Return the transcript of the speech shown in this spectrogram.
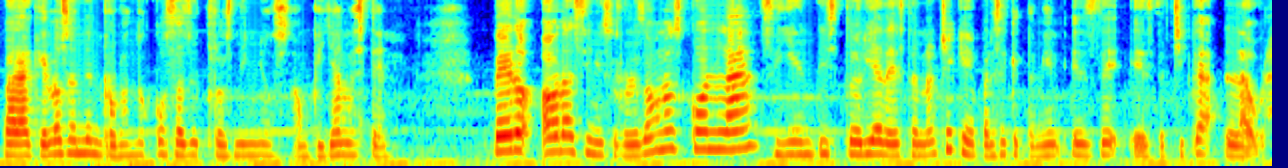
Para que no se anden robando cosas de otros niños, aunque ya no estén. Pero ahora sí, mis horrores, vámonos con la siguiente historia de esta noche, que me parece que también es de esta chica, Laura.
